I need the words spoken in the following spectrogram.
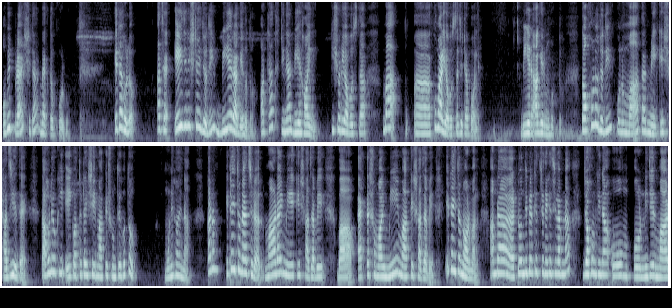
অভিপ্রায় সেটা ব্যক্ত করব। এটা হলো আচ্ছা এই জিনিসটাই যদি বিয়ের আগে হতো, অর্থাৎ টিনার বিয়ে হয়নি কিশোরী অবস্থা বা কুমারী অবস্থা যেটা বলে বিয়ের আগের মুহূর্ত। তখনও যদি কোনো মা তার মেয়েকে সাজিয়ে দেয়, তাহলেও কি এই কথাটাই সেই মাকে শুনতে হতো? মনে হয় না। কারণ এটাই তো ন্যাচারাল মারাই মেয়েকে সাজাবে বা একটা সময় মেয়ে মাকে সাজাবে, এটাই তো নর্মাল আমরা টন্দীপের ক্ষেত্রে দেখেছিলাম না, যখন কিনা ও ওর নিজের মার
